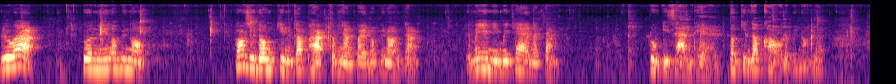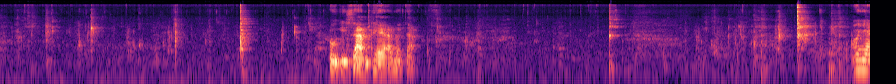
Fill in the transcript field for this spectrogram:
หรือว่าตัวนี้เนาะพี่น้องเขาสิต้องกินกับผักกับอย่างไปเนาะพี่น้องจ้ะแต่ไม่ยันนี้ไม่ใช่นะจ๊ะลูกอีสานแท้ต้องกินกับเขาเลยพี่น้องจ้ะลูกอีสานแท้นะจ๊ะ พ่อใหญ่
